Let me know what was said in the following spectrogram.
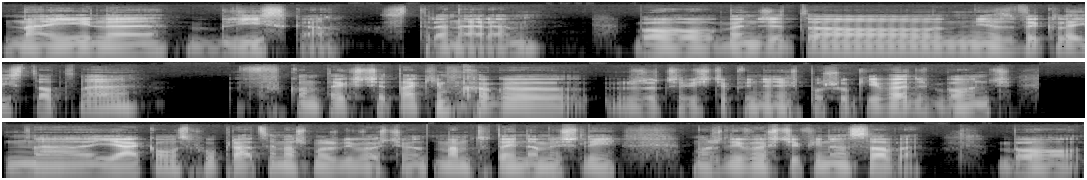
na ile bliska z trenerem bo będzie to niezwykle istotne w kontekście takim, kogo rzeczywiście powinieneś poszukiwać, bądź na jaką współpracę masz możliwości. Mam tutaj na myśli możliwości finansowe, bo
